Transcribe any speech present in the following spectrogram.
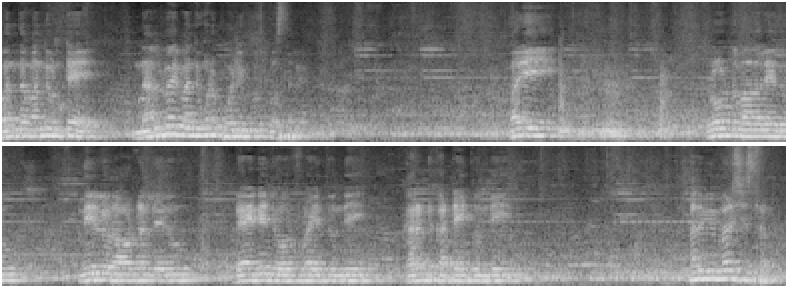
వంద మంది ఉంటే నలభై మంది కూడా పోలింగ్ బూత్కి వస్తారు మరి రోడ్డు బాగలేదు నీళ్ళు రావడం లేదు డ్రైనేజ్ ఓవర్ఫ్లో అవుతుంది కరెంటు కట్ అవుతుంది. అని విమర్శిస్తారు.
